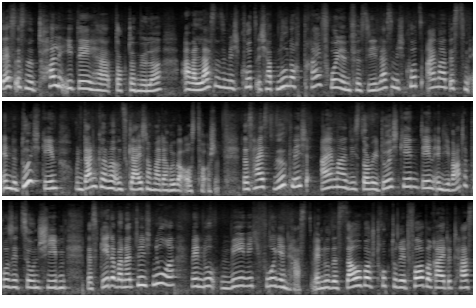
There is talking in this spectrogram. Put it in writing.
das ist eine tolle Idee, Herr Dr. Müller, aber lassen Sie mich kurz, ich habe nur noch drei Folien für Sie, lassen Sie mich kurz einmal bis zum Ende durchgehen und dann können wir uns gleich nochmal darüber austauschen. Das heißt wirklich einmal die Story durchgehen, den in die Warteposition schieben. Das geht aber natürlich nur, wenn du wenig Folien hast, wenn du das sauber strukturiert vorbereitet hast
